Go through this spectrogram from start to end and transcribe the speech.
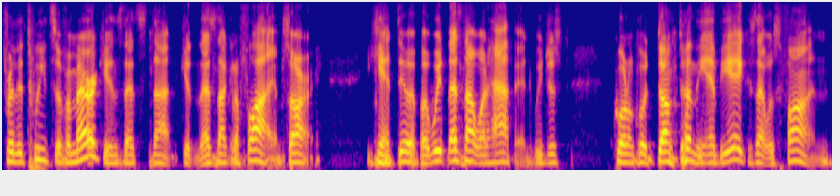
for the tweets of Americans. That's not that's not going to fly. I'm sorry, you can't do it. But we, that's not what happened. We just quote unquote dunked on the NBA because that was fun,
